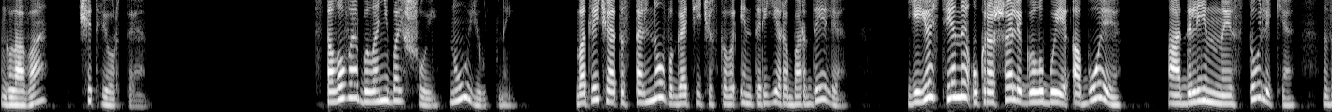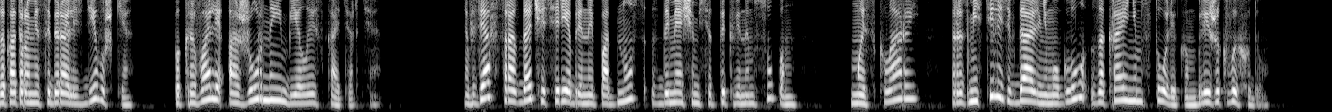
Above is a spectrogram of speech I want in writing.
Глава четвертая. Столовая была небольшой, но уютной. В отличие от остального готического интерьера борделя, ее стены украшали голубые обои, а длинные столики, за которыми собирались девушки, покрывали ажурные белые скатерти. Взяв с раздачи серебряный поднос с дымящимся тыквенным супом, мы с Кларой — разместились в дальнем углу за крайним столиком, ближе к выходу.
